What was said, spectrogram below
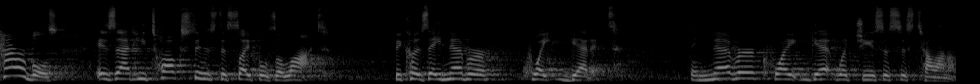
parables is that he talks to his disciples a lot because they never quite get it. They never quite get what Jesus is telling them.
